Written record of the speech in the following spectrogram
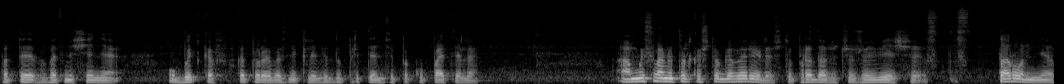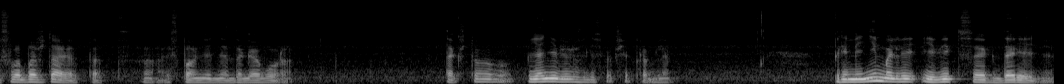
Возмещение убытков, которые возникли ввиду претензий покупателя. А мы с вами только что говорили, что продажа чужой вещи сторон не освобождают от исполнения договора. Так что я не вижу здесь вообще проблем. Применима ли эвикция к дарению?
